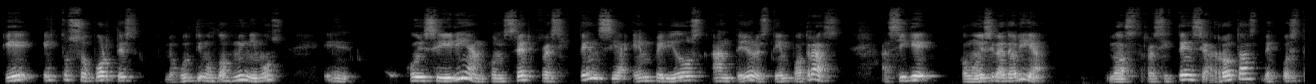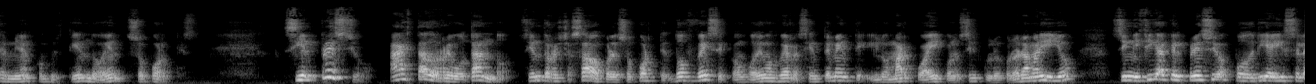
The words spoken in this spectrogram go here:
que estos soportes, los últimos dos mínimos, eh, coincidirían con ser resistencia en periodos anteriores, tiempo atrás. Así que, como dice la teoría, las resistencias rotas después se terminan convirtiendo en soportes. Si el precio ha estado rebotando, siendo rechazado por el soporte dos veces, como podemos ver recientemente, y lo marco ahí con el círculo de color amarillo, significa que el precio podría irse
